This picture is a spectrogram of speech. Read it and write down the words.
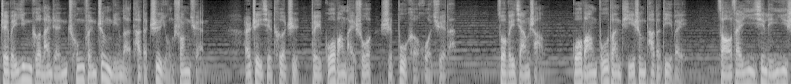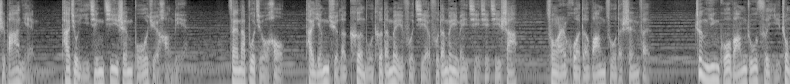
这位英格兰人充分证明了他的智勇双全，而这些特质对国王来说是不可或缺的。作为奖赏，国王不断提升他的地位。早在一千零一十八年，他就已经跻身伯爵行列。在那不久后，他迎娶了克努特的妹夫姐夫的妹妹姐姐吉莎，从而获得王族的身份。正因国王如此倚重，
